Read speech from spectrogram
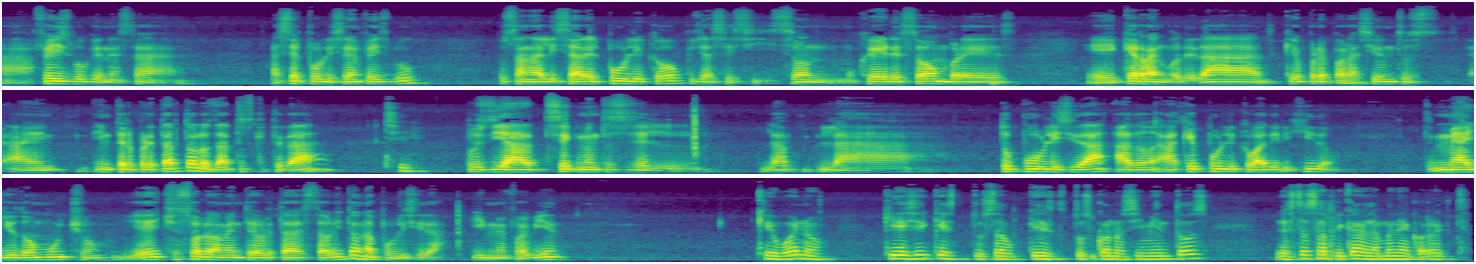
a Facebook en esta, hacer publicidad en Facebook, pues analizar el público, pues ya sé si son mujeres, hombres, eh, qué rango de edad, qué preparación, entonces a in- interpretar todos los datos que te da, sí. pues ya segmentas el, la, la, tu publicidad, a, a qué público va dirigido. Me ayudó mucho. Y he hecho solamente ahorita, hasta ahorita una publicidad y me fue bien. Qué bueno. Quiere decir que tus, que tus conocimientos lo estás aplicando de la manera correcta.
